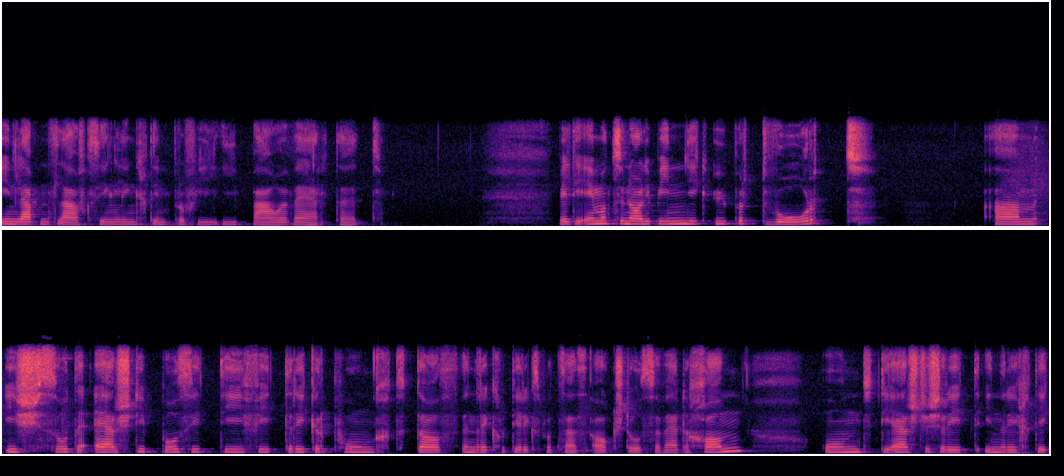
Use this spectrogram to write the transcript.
in Lebenslauf Xing LinkedIn Profil einbauen werden. Weil die emotionale Bindung über die Worte ähm, ist so der erste positive Triggerpunkt, dass ein Rekrutierungsprozess angestoßen werden kann und die ersten Schritte in Richtung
